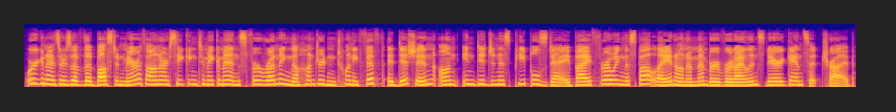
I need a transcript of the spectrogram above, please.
Organizers of the Boston Marathon are seeking to make amends for running the 125th edition on Indigenous Peoples Day by throwing the spotlight on a member of Rhode Island's Narragansett tribe.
